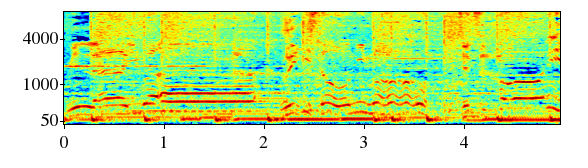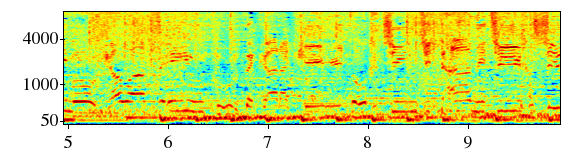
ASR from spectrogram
未来は理想にも絶望にも変わってゆく。だからきっと信じた道走れ。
